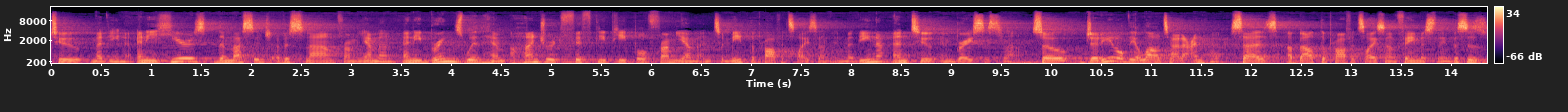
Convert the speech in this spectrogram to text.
to Medina. And he hears the message of Islam from Yemen and he brings with him 150 people from Yemen to meet the Prophet ﷺ in Medina and to embrace Islam. So Jarir radiallahu ta'ala anhu says about the Prophet ﷺ famously, and this is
